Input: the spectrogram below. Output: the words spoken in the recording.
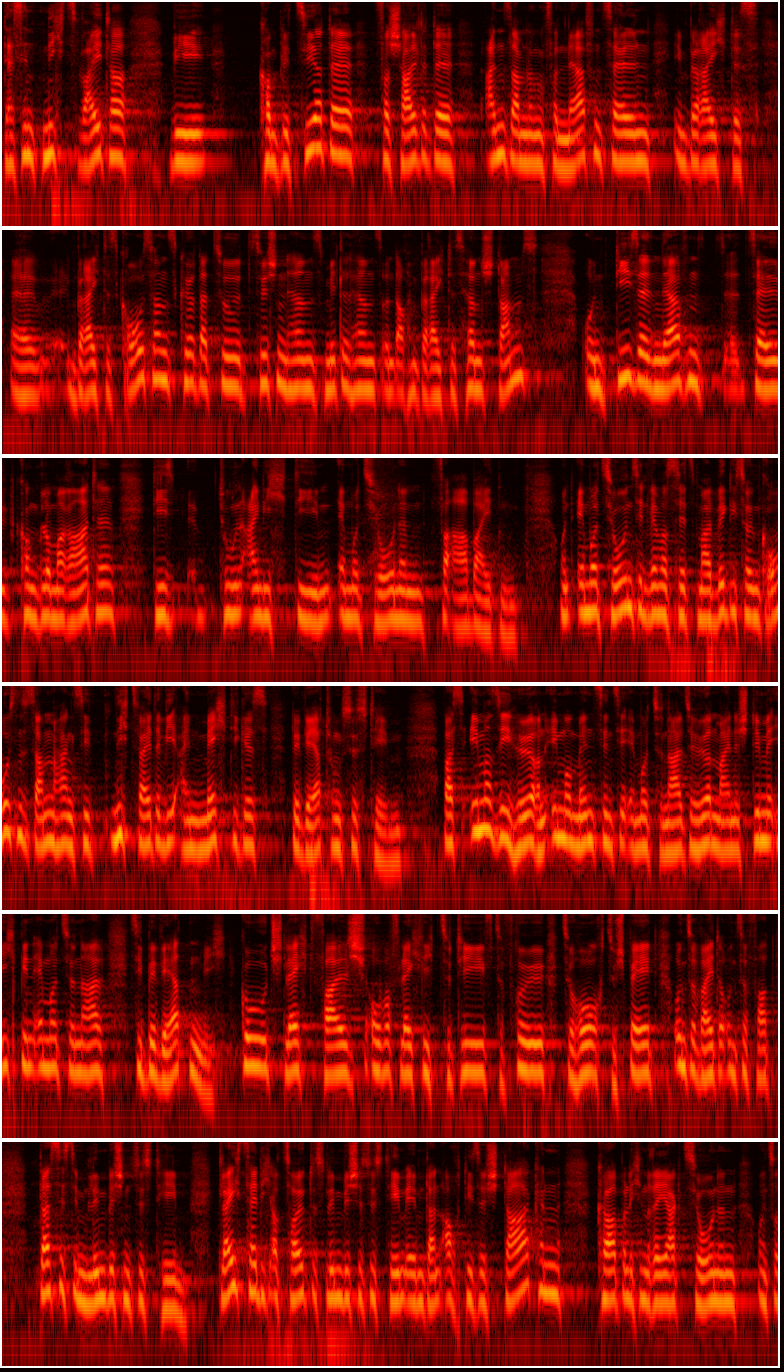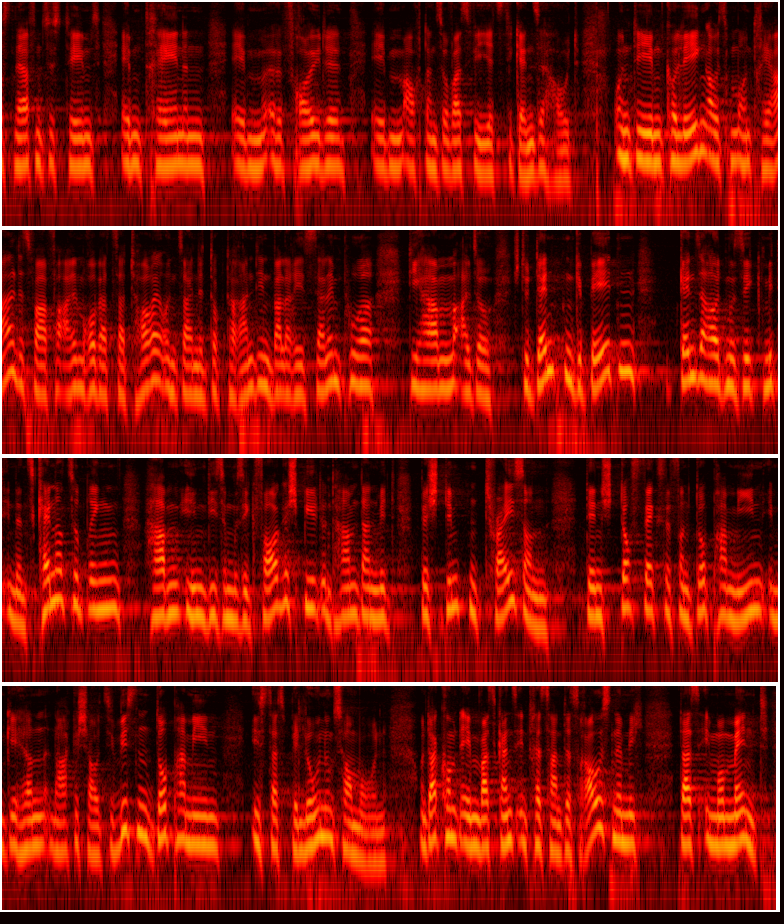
Das sind nichts weiter wie komplizierte, verschaltete Ansammlungen von Nervenzellen im Bereich des, äh, im Bereich des Großhirns gehört dazu, Zwischenhirns, Mittelhirns und auch im Bereich des Hirnstamms. Und diese Nervenzellkonglomerate, die tun eigentlich die Emotionen verarbeiten. Und Emotionen sind, wenn man es jetzt mal wirklich so im großen Zusammenhang sieht, nichts weiter wie ein mächtiges Bewertungssystem. Was immer Sie hören, im Moment sind Sie emotional. Sie hören meine Stimme, ich bin emotional. Sie bewerten mich. Gut, schlecht, falsch, oberflächlich, zu tief, zu früh, zu hoch, zu spät und so weiter und so fort. Das ist im limbischen System. Gleichzeitig erzeugt das limbische System eben dann auch diese starken körperlichen Reaktionen unseres Nervensystems, eben Tränen, eben äh, Freude, eben auch dann sowas wie jetzt die Gänsehaut. Und die Kollegen aus Montreal, das war vor allem Robert Sartorre und seine Doktorandin Valerie Salimpur, die haben also Studenten gebeten, Gänsehautmusik mit in den Scanner zu bringen, haben ihnen diese Musik vorgespielt und haben dann mit bestimmten Tracern den Stoffwechsel von Dopamin im Gehirn nachgeschaut. Sie wissen, Dopamin ist das Belohnungshormon. Und da kommt eben was ganz Interessantes raus, nämlich dass im Moment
